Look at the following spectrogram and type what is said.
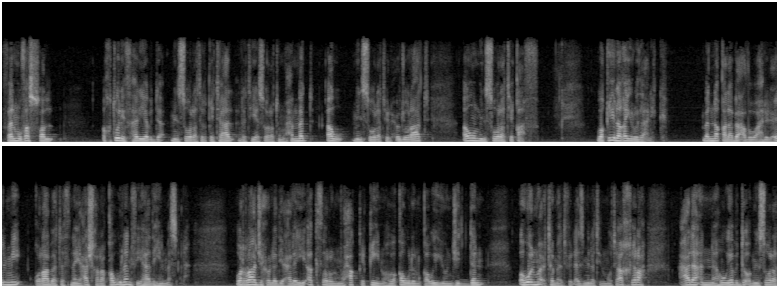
فالمفصل اختلف هل يبدأ من سورة القتال التي هي سورة محمد أو من سورة الحجرات أو من سورة قاف. وقيل غير ذلك بل نقل بعض أهل العلم قرابة 12 قولا في هذه المسألة. والراجح الذي عليه أكثر المحققين وهو قول قوي جدا وهو المعتمد في الأزمنة المتأخرة على أنه يبدأ من سورة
